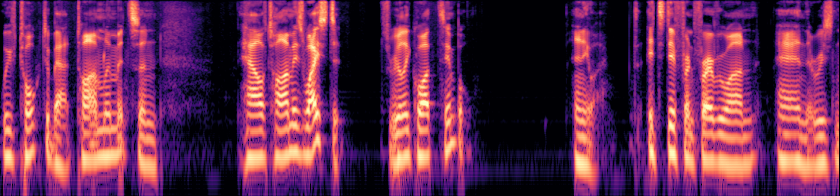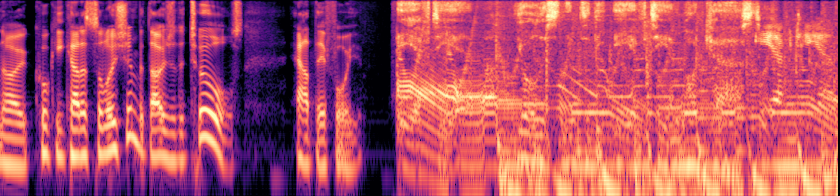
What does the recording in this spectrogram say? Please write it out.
we've talked about time limits and how time is wasted. It's really quite simple. Anyway, it's different for everyone and there is no cookie cutter solution, but those are the tools out there for you. EFTM. You're listening to the EFTM podcast.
